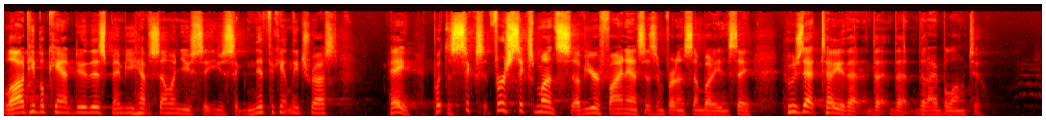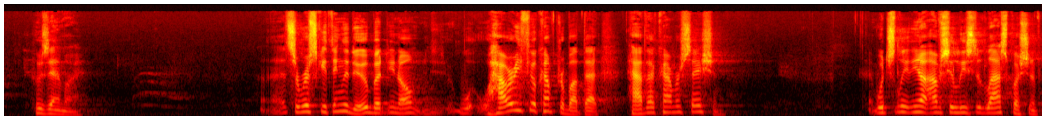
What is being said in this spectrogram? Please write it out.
a lot of people can't do this. Maybe you have someone you you significantly trust. Hey, put the six, first six months of your finances in front of somebody and say, "Who's that? Tell you that that that, that I belong to? Whose am I?" It's a risky thing to do, but you know, however you feel comfortable about that, have that conversation. Which you know obviously leads to the last question of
